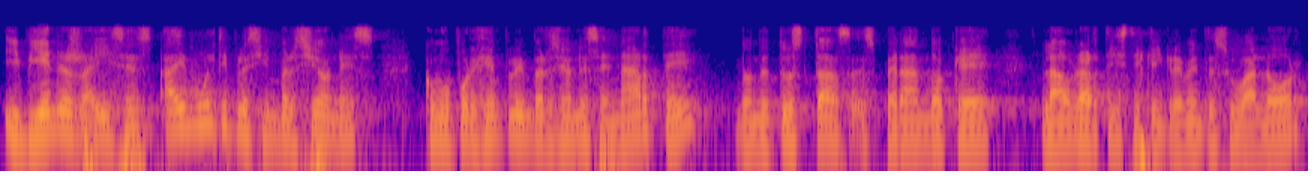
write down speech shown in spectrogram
y bienes raíces, hay múltiples inversiones como por ejemplo inversiones en arte, donde tú estás esperando que la obra artística incremente su valor.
